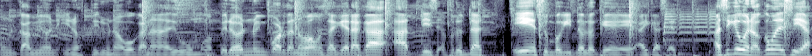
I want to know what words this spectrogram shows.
un camión y nos tire una bocanada de humo, pero no importa, nos vamos a quedar acá a disfrutar. Y es un poquito lo que hay que hacer. Así que bueno, como decía,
